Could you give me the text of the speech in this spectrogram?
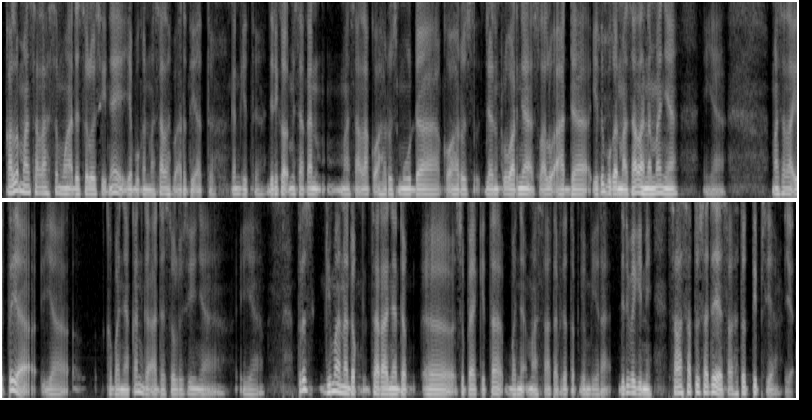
kalau masalah semua ada solusinya ya bukan masalah berarti atuh kan gitu. Jadi kalau misalkan masalah kok harus mudah, kok harus jalan keluarnya selalu ada, itu bukan masalah namanya. Ya. Masalah itu ya ya kebanyakan nggak ada solusinya. Iya. Terus gimana dok caranya dok eh, supaya kita banyak masalah tapi tetap gembira? Jadi begini, salah satu saja ya, salah satu tips ya. Iya.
